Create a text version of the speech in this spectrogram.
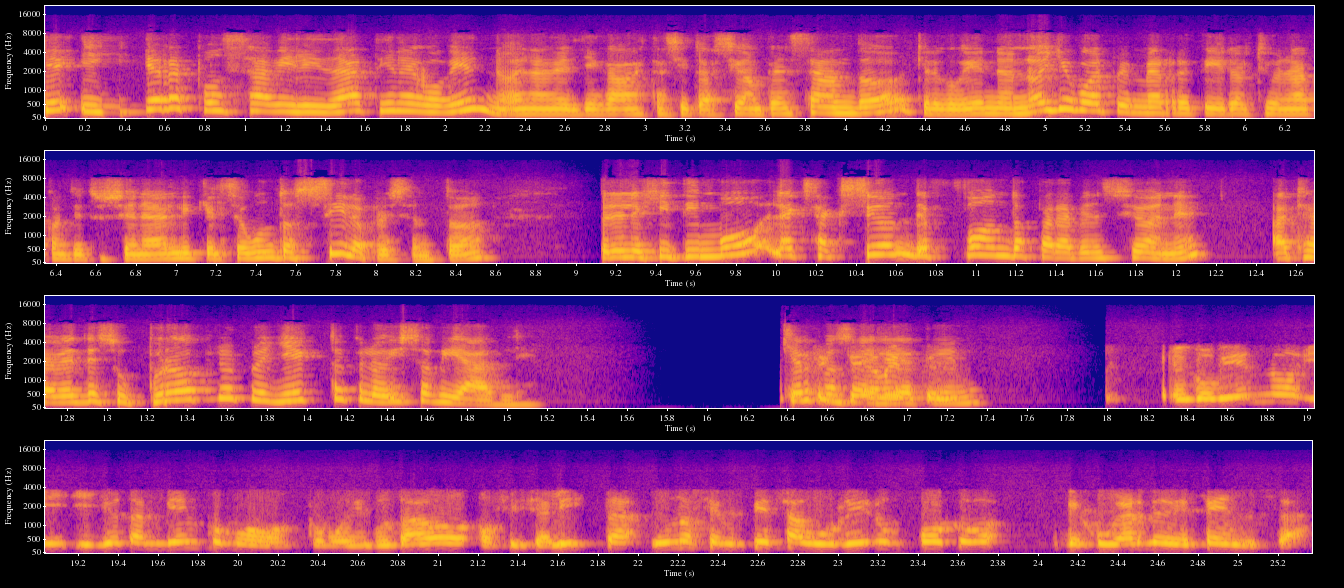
¿Y qué responsabilidad tiene el gobierno en haber llegado a esta situación pensando que el gobierno no llevó el primer retiro al Tribunal Constitucional y que el segundo sí lo presentó, pero legitimó la exacción de fondos para pensiones a través de su propio proyecto que lo hizo viable? ¿Qué responsabilidad tiene? el gobierno y, yo también como, como diputado oficialista, uno se empieza a aburrir un poco de jugar de defensa.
